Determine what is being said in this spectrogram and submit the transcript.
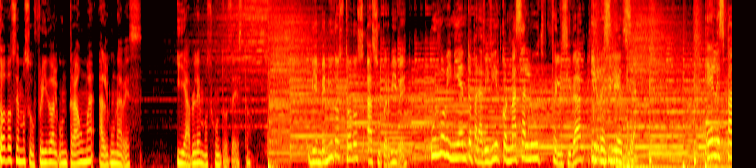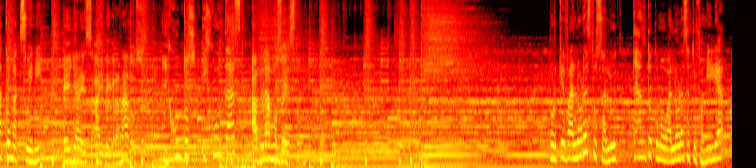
Todos hemos sufrido algún trauma alguna vez y hablemos juntos de esto. Bienvenidos todos a Supervive, un movimiento para vivir con más salud, felicidad y, resiliencia. Él es Paco Maxuini. Ella es Aide Granados. Y juntos y juntas hablamos de esto. Porque valoras tu salud tanto como valoras a tu familia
